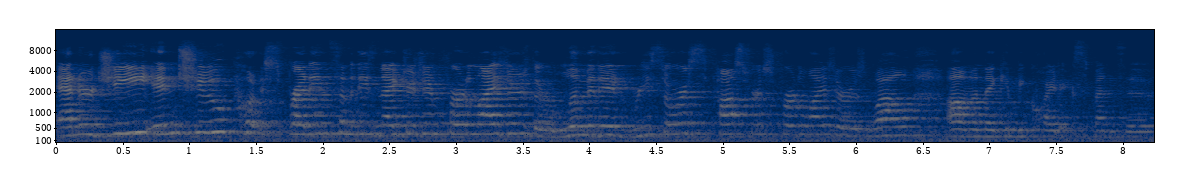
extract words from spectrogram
energy into put, spreading some of these nitrogen fertilizers. They're limited resource phosphorus fertilizer as well, um, and they can be quite expensive.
